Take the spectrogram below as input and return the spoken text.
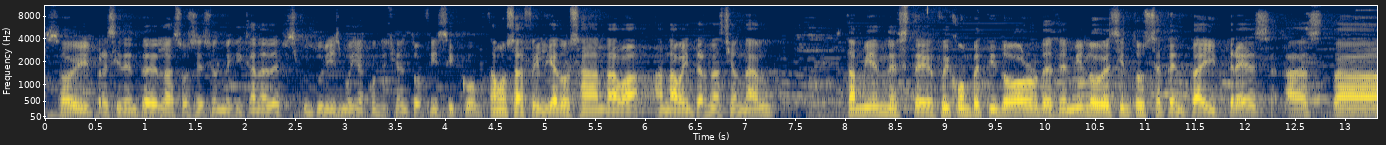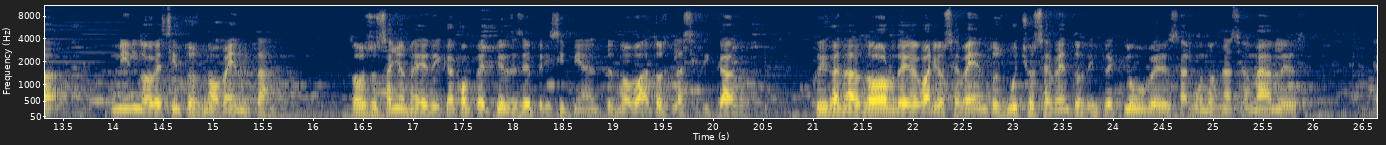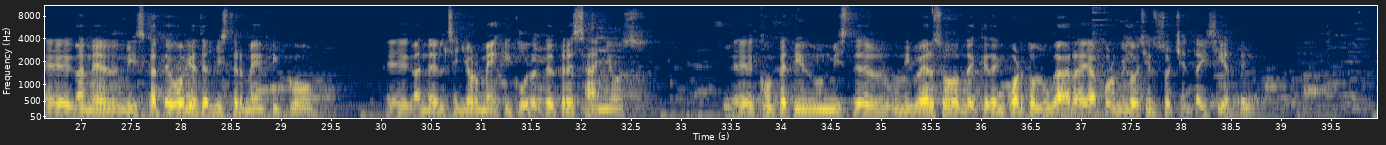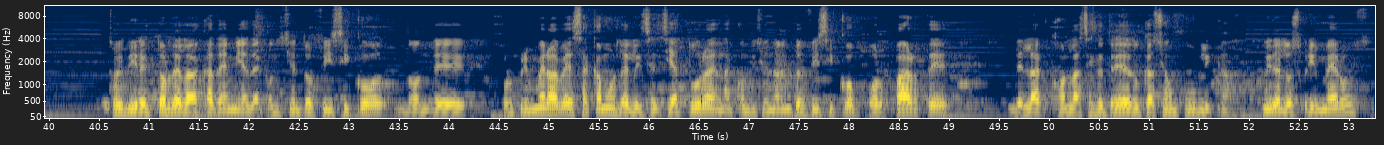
Soy presidente de la Asociación Mexicana de Fisiculturismo y Acondicionamiento Físico. Estamos afiliados a NAVA, a NAVA Internacional. También este, fui competidor desde 1973 hasta 1990. Todos esos años me dediqué a competir desde principiantes, novatos, clasificados. Fui ganador de varios eventos, muchos eventos de interclubes, algunos nacionales. Eh, gané mis categorías del Mister México, eh, gané el Señor México durante tres años. Eh, competí en un Mister Universo donde quedé en cuarto lugar allá por 1987. Soy director de la Academia de Acondicionamiento Físico, donde por primera vez sacamos la licenciatura en acondicionamiento físico por parte de la, con la Secretaría de Educación Pública. Fui de los primeros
